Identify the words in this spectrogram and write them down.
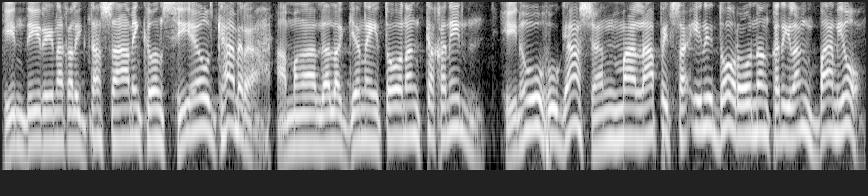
Hindi rin nakaligtas sa aming concealed camera ang mga lalagyan na ito ng kakanin. Hinuhugasan malapit sa inidoro ng kanilang banyo.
